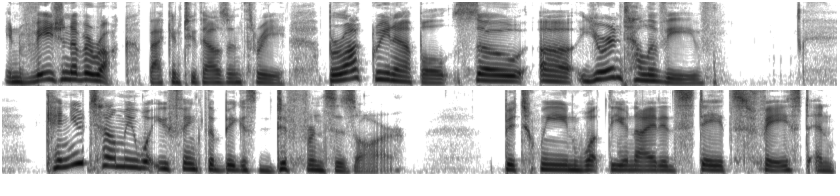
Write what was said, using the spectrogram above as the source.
invasion of Iraq back in 2003. Barak Greenapple, so uh, you're in Tel Aviv. Can you tell me what you think the biggest differences are between what the United States faced and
